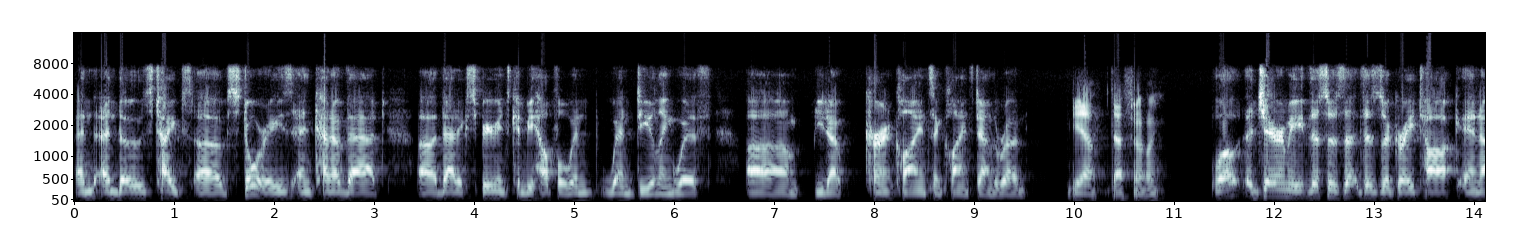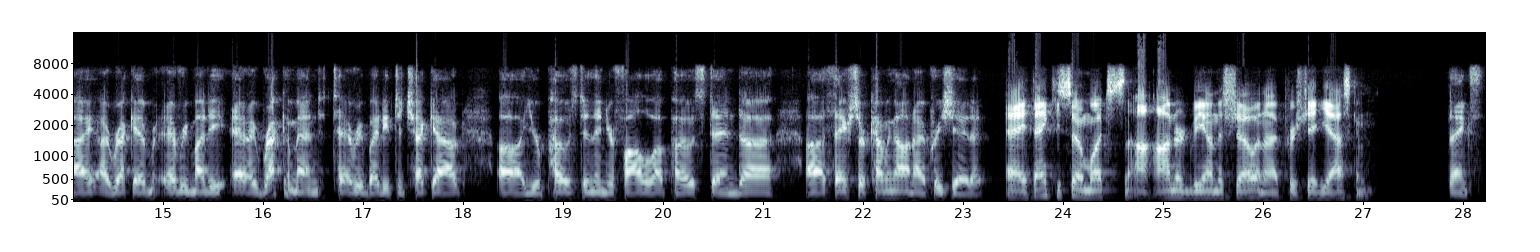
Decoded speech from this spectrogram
and and those types of stories, and kind of that uh, that experience can be helpful when when dealing with um, you know current clients and clients down the road. Yeah, definitely. Well, uh, Jeremy, this is a, this is a great talk, and I, I recommend everybody. I recommend to everybody to check out uh, your post and then your follow up post. And uh, uh, thanks for coming on. I appreciate it. Hey, thank you so much. It's an honor to be on the show, and I appreciate you asking. Thanks.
